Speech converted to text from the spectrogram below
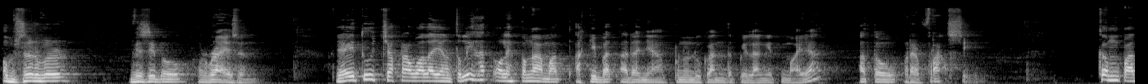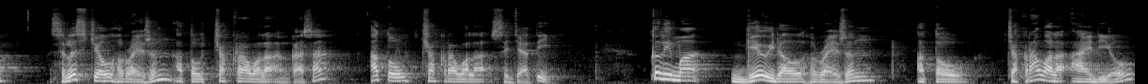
observer visible horizon, yaitu cakrawala yang terlihat oleh pengamat akibat adanya penundukan tepi langit maya atau refraksi. Keempat, celestial horizon atau cakrawala angkasa atau cakrawala sejati. Kelima, geoidal horizon atau cakrawala ideal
